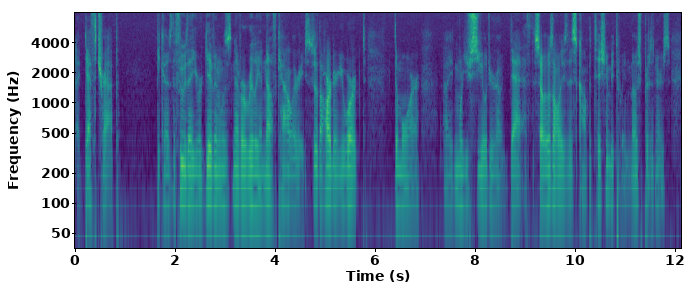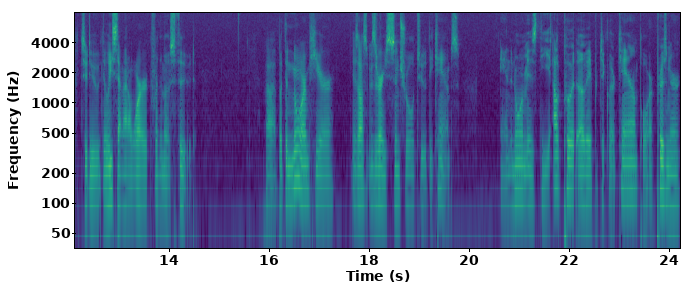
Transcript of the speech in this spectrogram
a death trap because the food that you were given was never really enough calories. So the harder you worked, the more uh, the more you sealed your own death. So it was always this competition between most prisoners to do the least amount of work for the most food. Uh, but the norm here is also is very central to the camps. And the norm is the output of a particular camp or a prisoner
